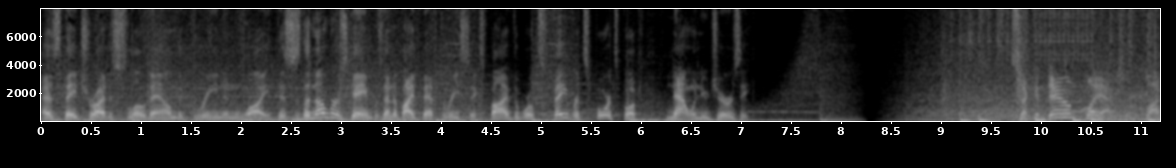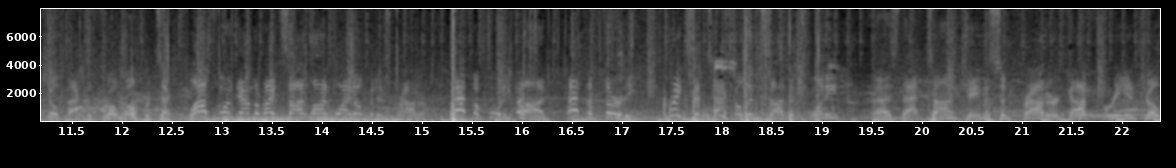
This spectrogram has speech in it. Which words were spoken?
as they try to slow down the green and white. This is the numbers game presented by Bet365, the world's favorite sports book, now in New Jersey. Second down, play action. Flacco back to throw, well protected. Lobs one down the right sideline, wide open. It's Crowder at the 45, at the 30. Breaks a tackle inside the 20. As that time, Jamison Crowder got free and Joe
